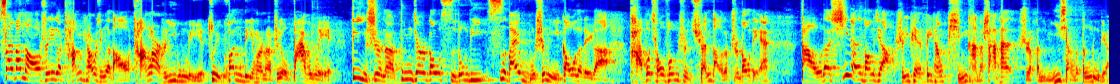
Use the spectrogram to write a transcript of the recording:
塞班岛是一个长条形的岛，长二十一公里，最宽的地方呢只有八公里。地势呢中间高，四周低，四百五十米高的这个塔波乔峰是全岛的制高点。岛的西南方向是一片非常平坦的沙滩，是很理想的登陆点。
